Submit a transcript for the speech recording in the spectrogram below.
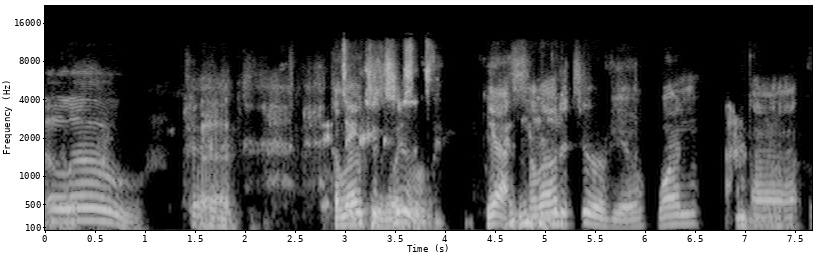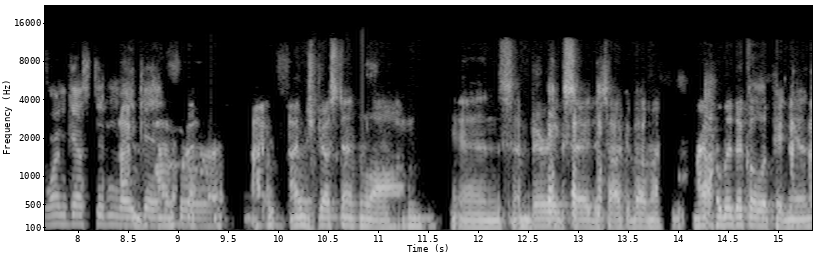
Hello. hello Take to two two. voices. Yes, hello to two of you. One uh one guest didn't make it I'm, for I'm, I'm Justin Long, and I'm very excited to talk about my, my political opinions,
